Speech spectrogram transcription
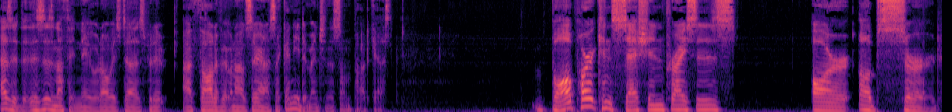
as it this is nothing new, it always does, but it I thought of it when I was there and I was like I need to mention this on the podcast. Ballpark concession prices are absurd.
